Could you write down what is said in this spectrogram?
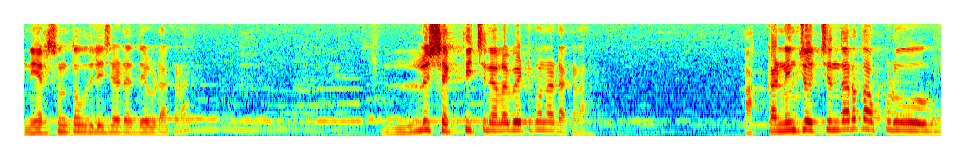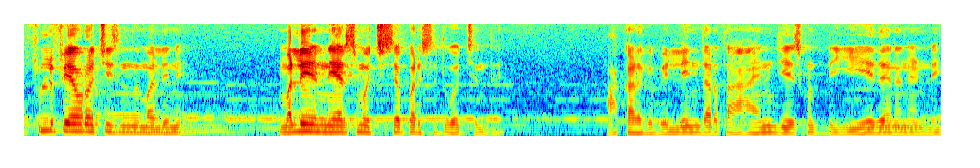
నీరసంతో వదిలేశాడు దేవుడు అక్కడ? ఫుల్ శక్తి ఇచ్చి నిలబెట్టుకున్నాడు అక్కడ. అక్కడి నుంచి వచ్చిన తర్వాత అప్పుడు ఫుల్ ఫీవర్ వచ్చేసింది మళ్ళీని. మళ్ళీ నీరసం వచ్చేసే పరిస్థితికి వచ్చింది. అక్కడికి వెళ్ళిన తర్వాత ఆయన చేసుకుంటే ఏదైనానండి.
